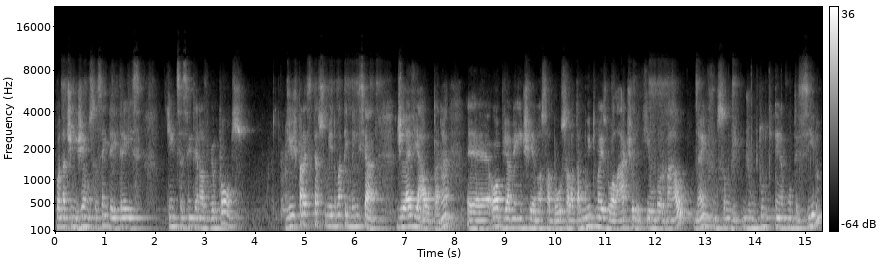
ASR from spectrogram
quando atingimos 63, 569 mil pontos, a gente parece ter assumido uma tendência de leve alta, né? É, obviamente a nossa bolsa ela está muito mais volátil do que o normal, né? Em função de, de um tudo que tem acontecido.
